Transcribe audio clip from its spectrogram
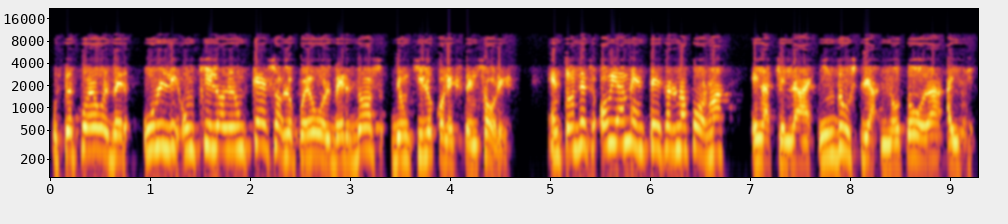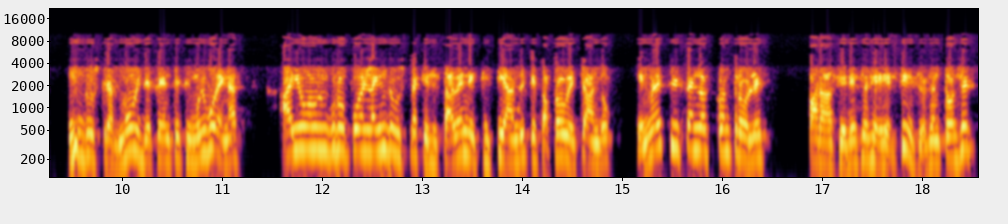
Usted puede volver un, un kilo de un queso, lo puede volver dos de un kilo con extensores. Entonces, obviamente, esa es una forma en la que la industria, no toda, hay industrias muy decentes y muy buenas, hay un grupo en la industria que se está beneficiando y que está aprovechando que no existen los controles para hacer esos ejercicios. Entonces,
